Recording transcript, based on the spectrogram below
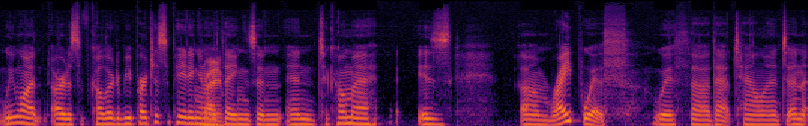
we want artists of color to be participating in our things and and Tacoma is um, ripe with with uh, that talent. And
